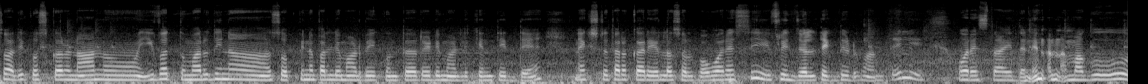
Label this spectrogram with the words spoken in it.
ಸೊ ಅದಕ್ಕೋಸ್ಕರ ನಾನು ಇವತ್ತು ಮರುದಿನ ಸೊಪ್ಪಿನ ಪಲ್ಯ ಮಾಡಬೇಕು ಅಂತ ರೆಡಿ ಮಾಡಲಿಕ್ಕೆ ಅಂತಿದ್ದೆ. ನೆಕ್ಸ್ಟ್ ತರಕಾರಿ ಎಲ್ಲ ಸ್ವಲ್ಪ ಒರೆಸಿ ಫ್ರಿಜ್ಜಲ್ಲಿ ತೆಗೆದಿಡುವ ಅಂತೇಳಿ ಒರೆಸ್ತಾ ಇದ್ದೇನೆ. ನನ್ನ ಮಗು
